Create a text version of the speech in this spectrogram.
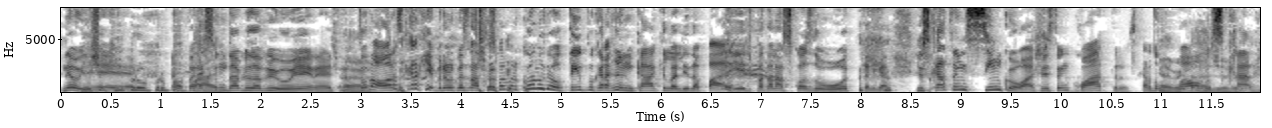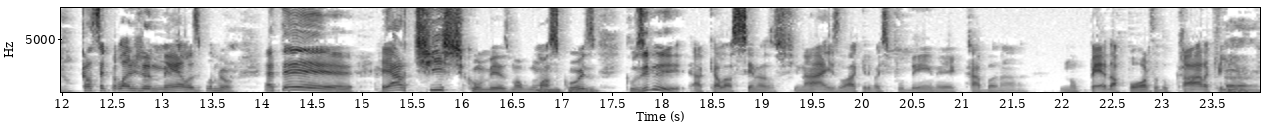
Não, Deixa é- aqui pro, pro papai. Parece um WWE, né? Tipo, É. toda hora os caras quebrando coisa nas costas. Mano, quando deu tempo do cara arrancar aquilo ali da parede pra dar nas costas do outro, tá ligado? E os caras estão em cinco, eu acho. Eles estão em quatro. Os caras dão É um pau verdade, nos é caras. O cara sai pela janela, assim, meu. É até. É artístico mesmo, algumas Uhum. coisas. Inclusive, aquelas cenas finais lá, que ele vai se fudendo e acaba na, no pé da porta do cara, aquele. Ah,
